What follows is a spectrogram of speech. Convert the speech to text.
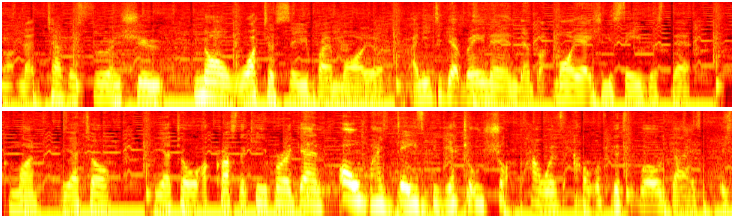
Not let Tevez through and shoot. No, what a save by Moya. I need to get Reina in there, but Moya actually saved us there. Come on, Vietto. Vietto across the keeper again. Oh my days, Vietto shot powers out of this world, guys. It's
